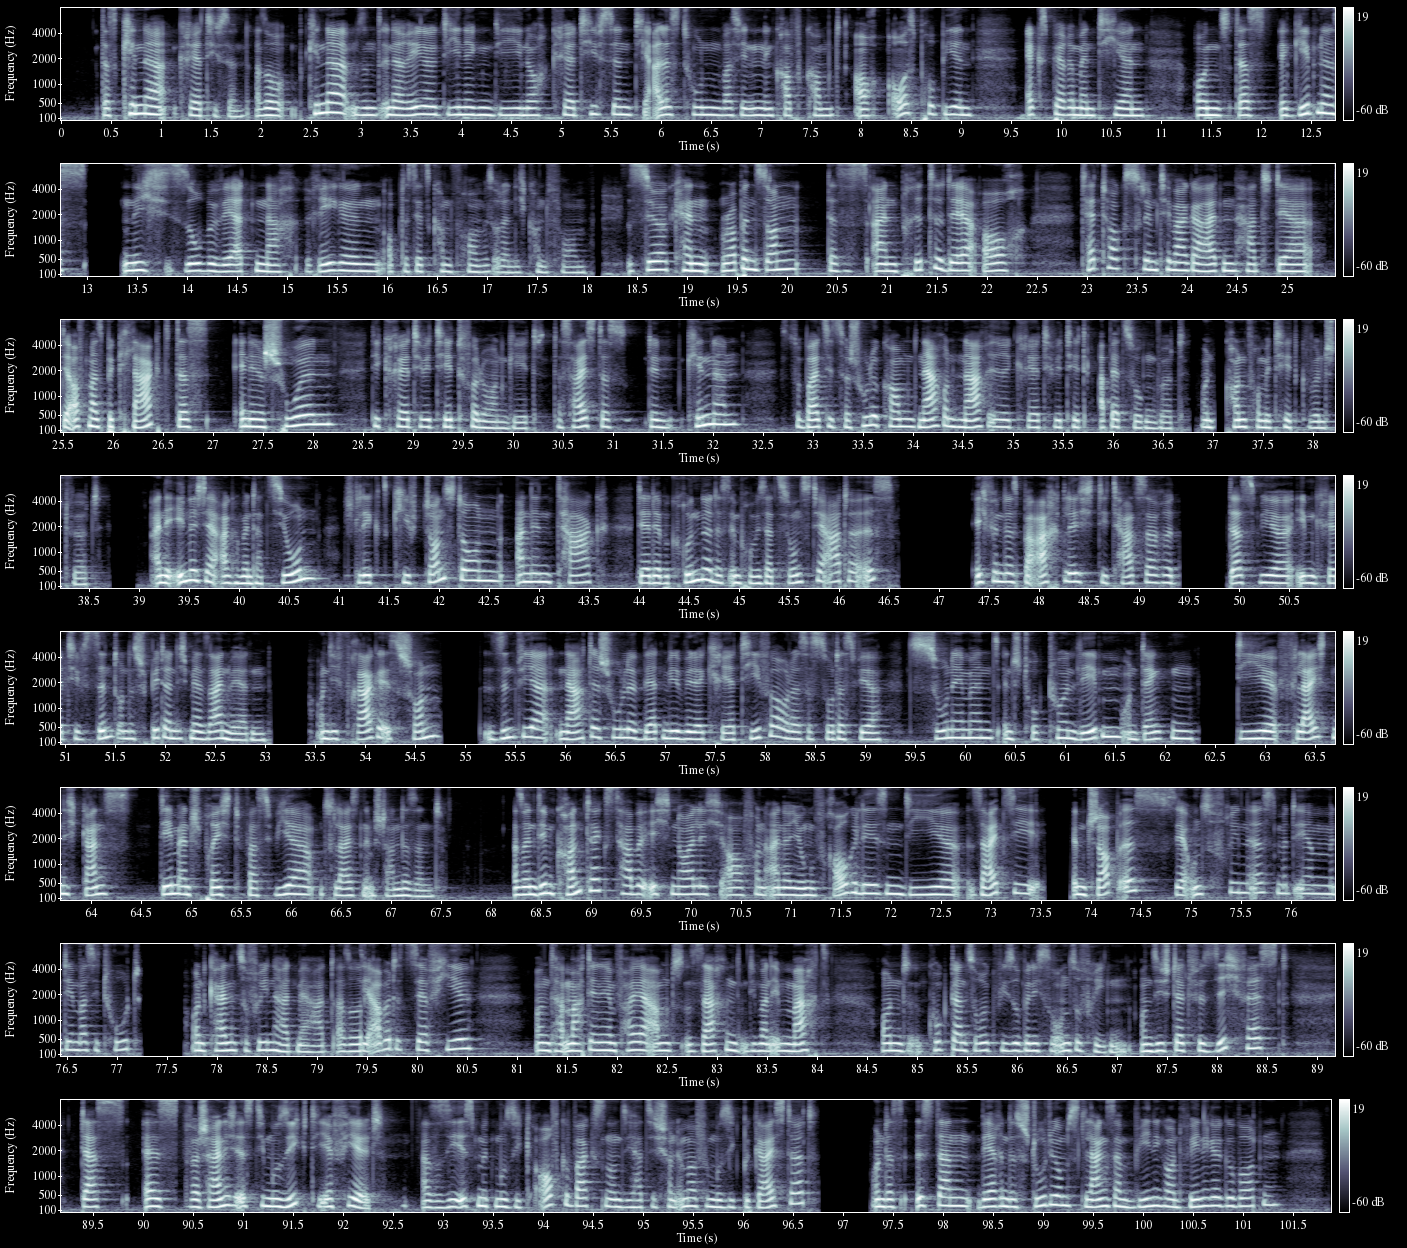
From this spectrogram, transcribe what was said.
dass Kinder kreativ sind. Also Kinder sind in der Regel diejenigen, die noch kreativ sind, die alles tun, was ihnen in den Kopf kommt, auch ausprobieren, experimentieren und das Ergebnis nicht so bewerten nach Regeln, ob das jetzt konform ist oder nicht konform. Sir Ken Robinson, das ist ein Brite, der auch TED Talks zu dem Thema gehalten hat, der, der oftmals beklagt, dass in den Schulen die Kreativität verloren geht. Das heißt, dass den Kindern, sobald sie zur Schule kommen, nach und nach ihre Kreativität aberzogen wird und Konformität gewünscht wird. Eine ähnliche Argumentation schlägt Keith Johnstone an den Tag, der der Begründer des Improvisationstheater ist. Ich finde es beachtlich, die Tatsache, dass wir eben kreativ sind und es später nicht mehr sein werden. Und die Frage ist schon, sind wir nach der Schule, werden wir wieder kreativer oder ist es so, dass wir zunehmend in Strukturen leben und denken, die vielleicht nicht ganz dem entspricht, was wir zu leisten imstande sind? Also in dem Kontext habe ich neulich auch von einer jungen Frau gelesen, die seit sie im Job ist, sehr unzufrieden ist mit ihrem, mit dem, was sie tut und keine Zufriedenheit mehr hat. Also sie arbeitet sehr viel und macht in ihrem Feierabend Sachen, die man eben macht und guckt dann zurück, wieso bin ich so unzufrieden? Und sie stellt für sich fest, dass es wahrscheinlich ist die Musik, die ihr fehlt. Also sie ist mit Musik aufgewachsen und sie hat sich schon immer für Musik begeistert und das ist dann während des Studiums langsam weniger und weniger geworden,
